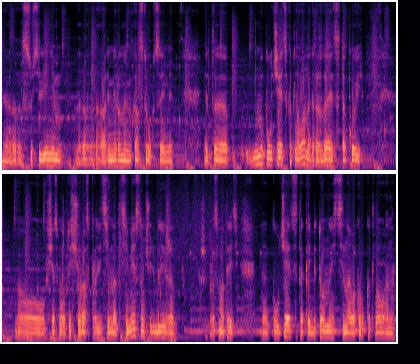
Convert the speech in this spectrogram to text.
э, с усилением э, армированными конструкциями. Это, ну, получается, котлован награждается такой... Сейчас мы вот еще раз пролетим над этим местом чуть ближе, чтобы просмотреть. Э, получается такая бетонная стена вокруг котлована,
